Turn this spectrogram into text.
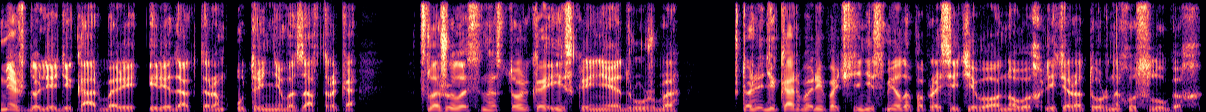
Между леди Карбери и редактором утреннего завтрака сложилась настолько искренняя дружба, что леди Карбери почти не смела попросить его о новых литературных услугах.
